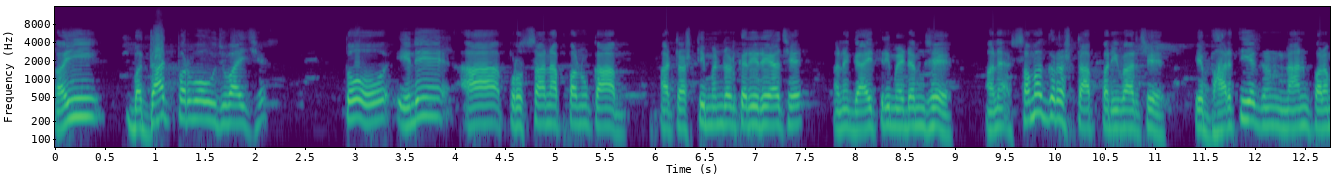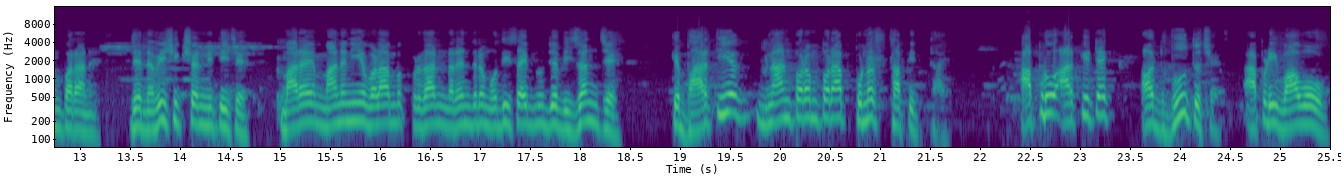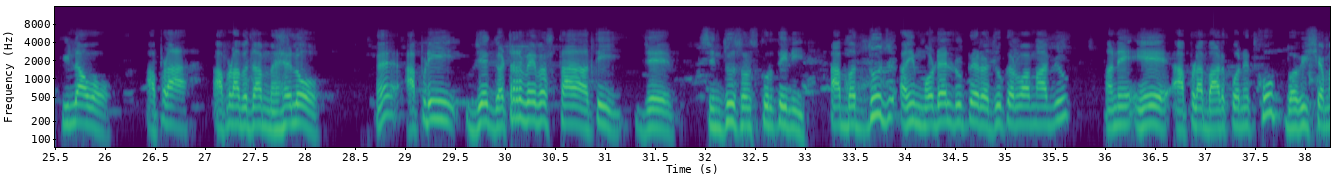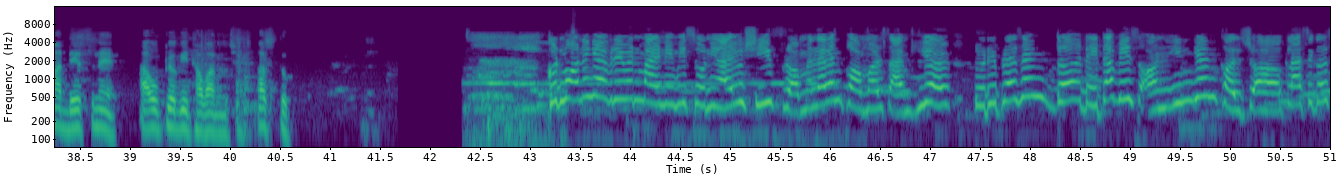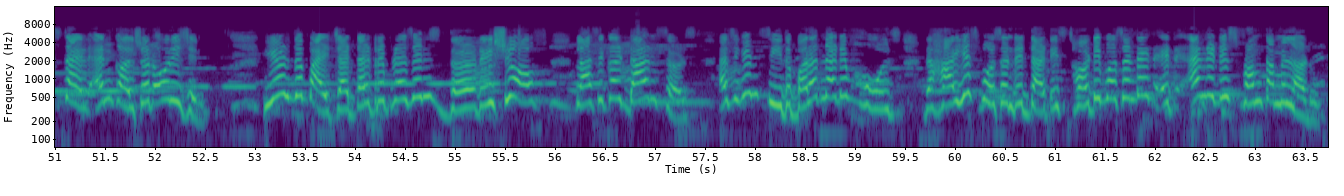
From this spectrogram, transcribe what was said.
અહીં બધા જ પર્વો ઉજવાય છે. તો એને આ પ્રોત્સાહન આપવાનું કામ આ ટ્રસ્ટી મંડળ કરી રહ્યા છે અને ગાયત્રી મેડમ છે અને સમગ્ર સ્ટાફ પરિવાર છે એ ભારતીય જ્ઞાન પરંપરાને જે નવી શિક્ષણ નીતિ છે, મારે માનનીય વડાપ્રધાન નરેન્દ્ર મોદી સાહેબનું જે વિઝન છે કે ભારતીય જ્ઞાન પરંપરા પુનઃસ્થાપિત થાય. આપણું આર્કિટેક્ટ અદ્ભુત છે. આપણી વાવો, કિલ્લાઓ, આપણા આપણા બધા મહેલો, હે, આપણી જે ગટર વ્યવસ્થા હતી, જે સિંધુ સંસ્કૃતિની, આ બધું જ અહીં મોડેલ રૂપે રજૂ કરવામાં આવ્યું અને એ આપણા બાળકોને ખૂબ ભવિષ્યમાં દેશને આ ઉપયોગી થવાનું છે. અસ્તુ. Good morning everyone, my name is Sonia Ayushi from 11 Commerce. I am here to represent the database on Indian culture, uh, classical style and culture origin. Here the pie chart that represents the ratio of classical dancers. As you can see, the Bharatanatyam holds the highest percentage that is 30% and it, and it is from Tamil Nadu.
